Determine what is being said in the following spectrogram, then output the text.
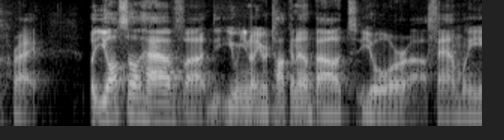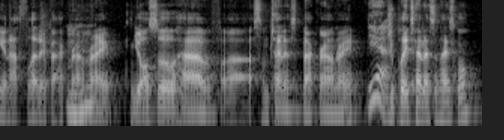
Right. But you also have, uh, you, you know, you're talking about your uh, family and athletic background, right? You also have uh, some tennis background, right? Mm-hmm. Yeah. Did you play tennis in high school?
